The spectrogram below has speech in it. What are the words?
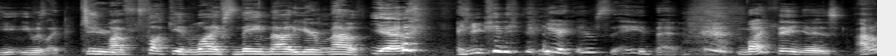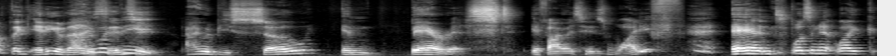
he, he was like, keep Dude. my fucking wife's name out of your mouth. yeah And you can hear him saying that. my thing is I don't think any of that I was would censored. be I would be so embarrassed if I was his wife. And wasn't it like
